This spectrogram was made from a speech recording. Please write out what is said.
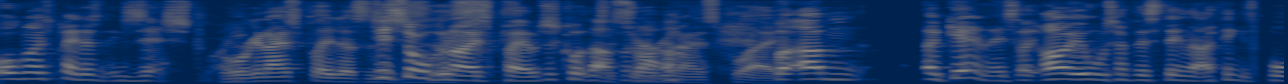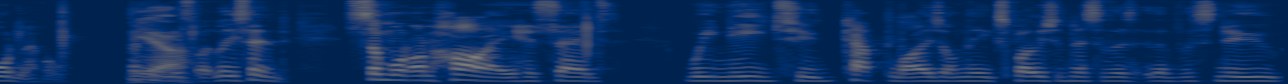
Organised play doesn't exist, right? Organized play doesn't Disorganised exist. play, I'll just call it that. Disorganised play. But um, again, it's like I always have this thing that I think it's board level. I Yeah. think it's like they said, someone on high has said we need to capitalise on the explosiveness of this, of this new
